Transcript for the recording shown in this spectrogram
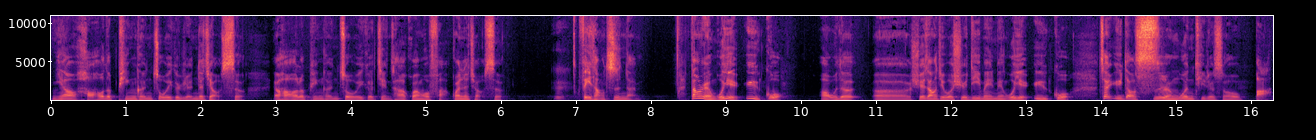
你要好好的平衡作为一个人的角色，要好好的平衡作为一个检察官或法官的角色，嗯，非常之难。当然，我也遇过啊，我的呃学长姐或学弟妹里面，我也遇过，在遇到私人问题的时候，把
